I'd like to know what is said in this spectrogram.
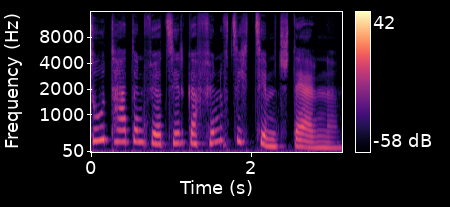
Zutaten für ca. 50 Zimtsterne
